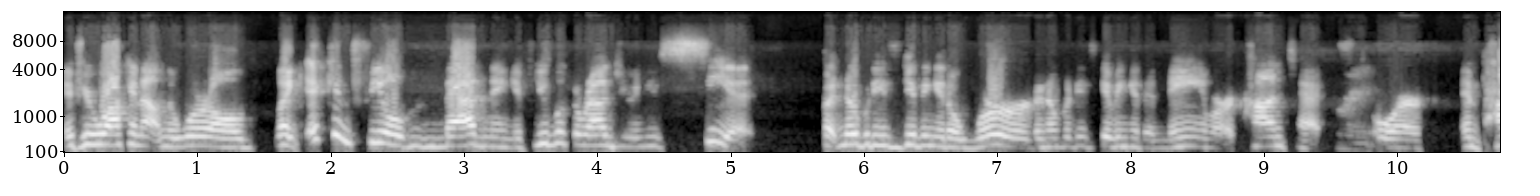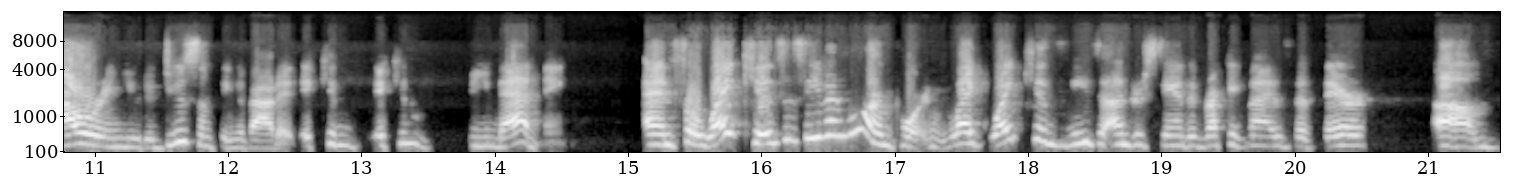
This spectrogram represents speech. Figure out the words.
if you're walking out in the world. Like, it can feel maddening if you look around you and you see it, but nobody's giving it a word or nobody's giving it a name or a context Right. or empowering you to do something about it. It can, it can be maddening. And for white kids, it's even more important. Like, white kids need to understand and recognize that they're um,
